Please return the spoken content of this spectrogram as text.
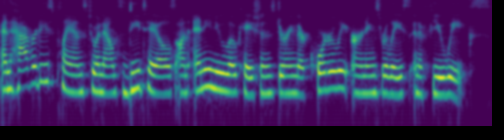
and Havertys plans to announce details on any new locations during their quarterly earnings release in a few weeks.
